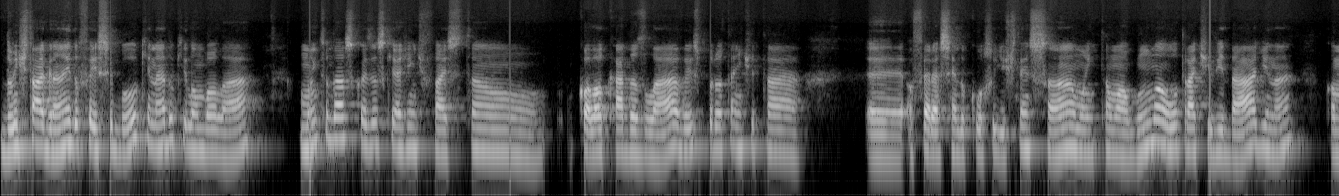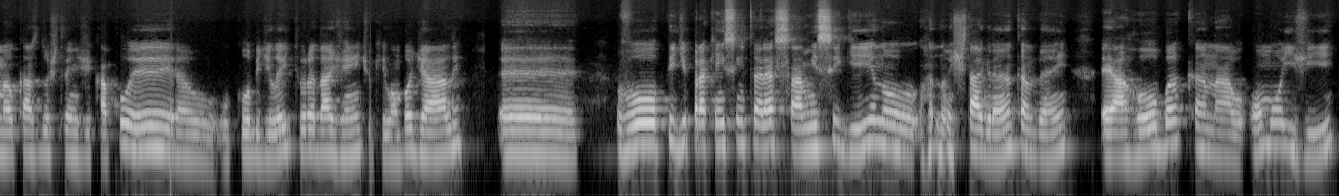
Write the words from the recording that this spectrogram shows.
do Instagram e do Facebook, né, do Quilombolar. Muito das coisas que a gente faz estão colocadas lá, vez por outra a gente está é, oferecendo curso de extensão, ou então alguma outra atividade, né? Como é o caso dos treinos de capoeira, o, o clube de leitura da gente, o Quilombo Jali. É, vou pedir para quem se interessar me seguir no, no Instagram também, é arroba canal Omoigi,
